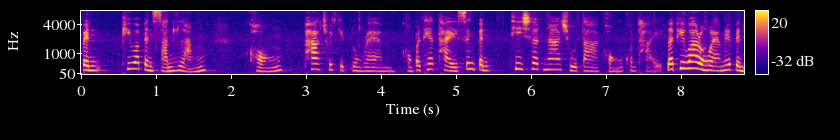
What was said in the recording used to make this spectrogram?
เป็นพี่ว่าเป็นสันหลังของภาคธุรกิจโรงแรมของประเทศไทย ซึ่งเป็นที่เชิดหน้าชูตาของคนไทย และพี่ว่าโรงแรมนี่เป็น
